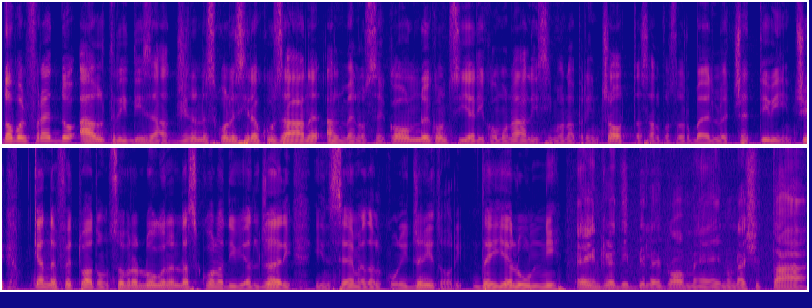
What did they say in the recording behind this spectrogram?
Dopo il freddo altri disagi nelle scuole siracusane, almeno secondo i consiglieri comunali Simona Princiotta, Salvo Sorbello e Cetti Vinci, che hanno effettuato un sopralluogo nella scuola di Via Algeri insieme ad alcuni genitori degli alunni. È incredibile come in una città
